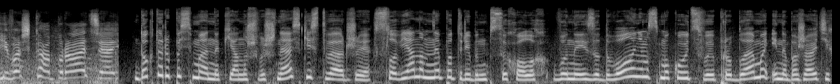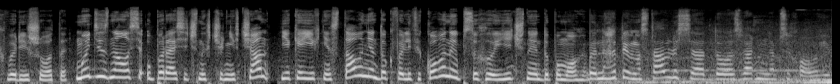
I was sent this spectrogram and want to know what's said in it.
і важка праця. Доктор і письменник Януш Вишневський стверджує, слов'янам не потрібен психолог. Вони із задоволенням смакують свої проблеми і не бажають їх вирішувати. Ми дізналися у пересічних чернівчан, яке їхнє ставлення до кваліфікованої психологічної допомоги. Негативно ставлюся до звернення психологів.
